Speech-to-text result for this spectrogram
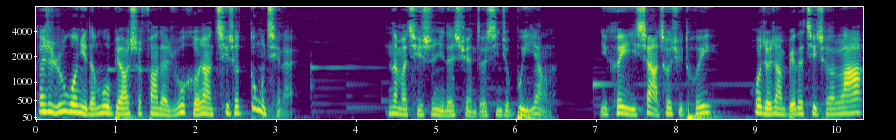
但是如果你的目标是放在如何让汽车动起来，那么其实你的选择性就不一样了，你可以下车去推，或者让别的汽车拉，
